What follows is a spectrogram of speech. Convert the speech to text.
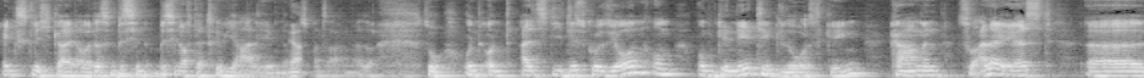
Ängstlichkeit, aber das ist ein bisschen, ein bisschen auf der Trivialebene, ja. muss man sagen. Also, so, und, und als die Diskussion um, um Genetik losging, kamen zuallererst äh,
